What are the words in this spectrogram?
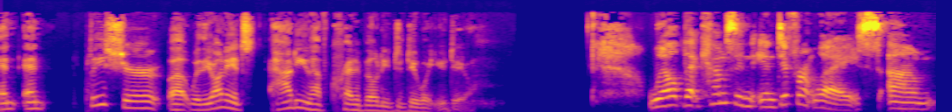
And and please share uh, with the audience how do you have credibility to do what you do? Well, that comes in in different ways. Um,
